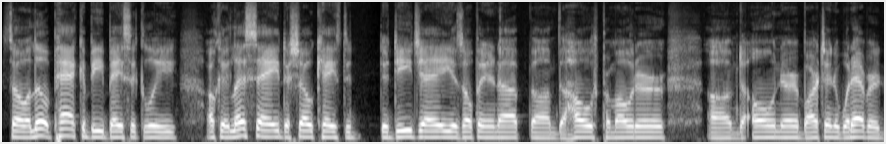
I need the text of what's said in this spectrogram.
So a little pack could be basically okay. Let's say the showcase the the DJ is opening up um, the host, promoter, um, the owner, bartender, whatever.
